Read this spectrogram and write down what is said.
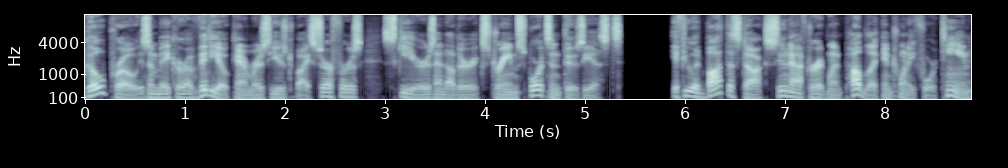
GoPro is a maker of video cameras used by surfers, skiers, and other extreme sports enthusiasts. If you had bought the stock soon after it went public in 2014,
